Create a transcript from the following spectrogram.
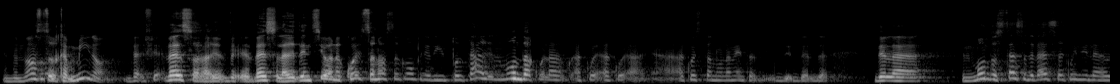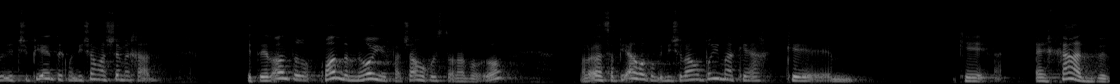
nel nostro cammino verso la, verso la, redenzione, questo è il nostro compito di portare il mondo a, quella, a, a, a questo annullamento del, del, del, il mondo stesso deve essere quindi il recipiente, come diciamo Hashem Echad. E tra l'altro, quando noi facciamo questo lavoro, allora sappiamo, come dicevamo prima, che, che, che Echad,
